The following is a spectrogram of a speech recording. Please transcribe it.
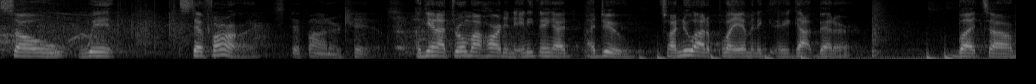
So with Stefan, Stefan Urquelle. again, I throw my heart into anything I, I do. So I knew how to play him, and it, it got better. But um,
